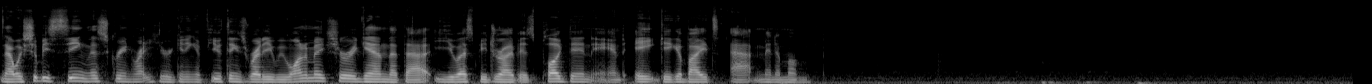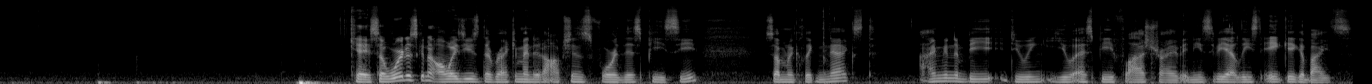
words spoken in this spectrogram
Now we should be seeing this screen right here getting a few things ready. We want to make sure again that that USB drive is plugged in and 8 gigabytes at minimum. Okay, so we're just going to always use the recommended options for this PC. So I'm going to click next. I'm going to be doing USB flash drive. It needs to be at least 8 gigabytes.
